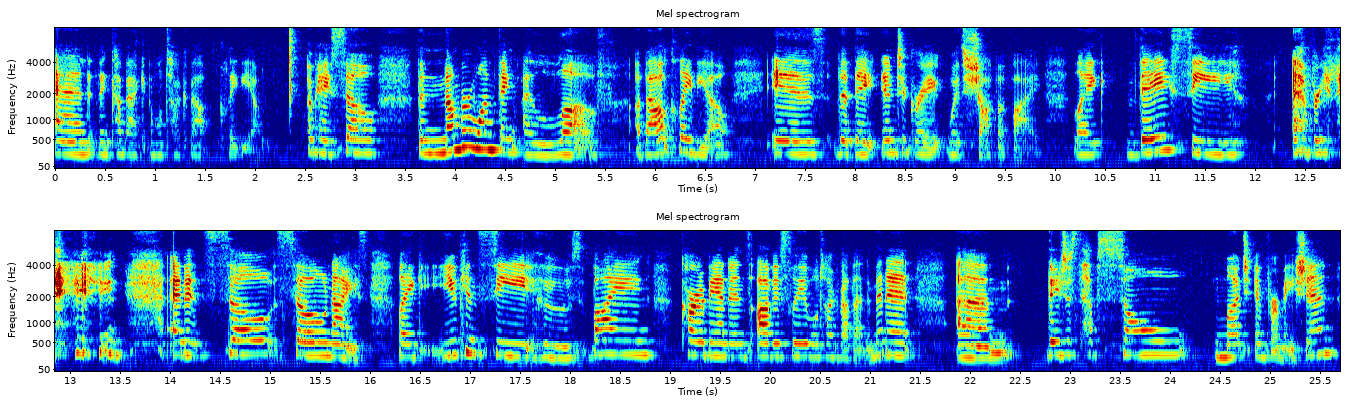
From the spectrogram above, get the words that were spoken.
and then come back and we'll talk about Klaviyo. Okay, so the number one thing I love about Klaviyo is that they integrate with Shopify. Like they see everything. And it's so so nice. Like you can see who's buying. Cart abandons obviously we'll talk about that in a minute. Um, they just have so much information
